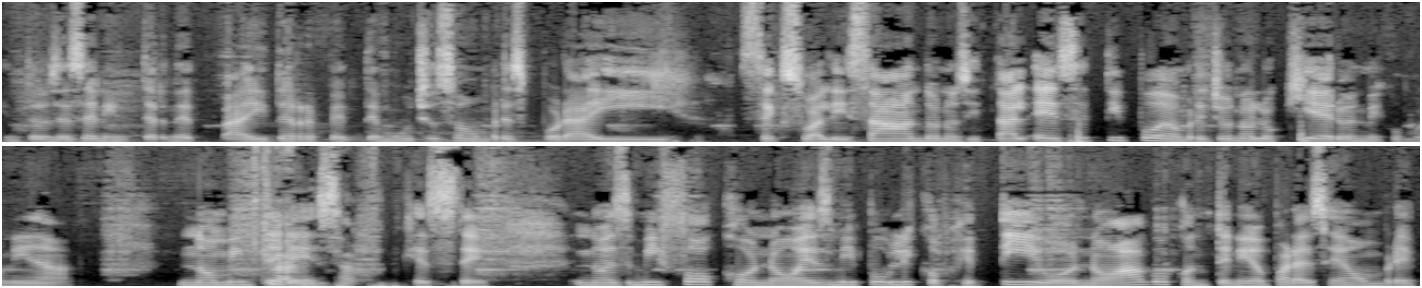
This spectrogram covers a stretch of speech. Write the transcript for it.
Entonces en internet hay de repente muchos hombres por ahí sexualizándonos y tal. Ese tipo de hombre yo no lo quiero en mi comunidad no me interesa que esté, no es mi foco, no es mi público objetivo, no hago contenido para ese hombre,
